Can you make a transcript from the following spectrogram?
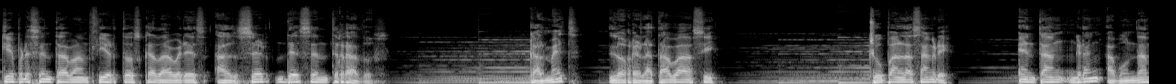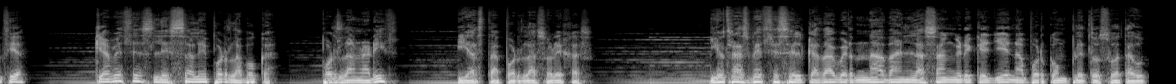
que presentaban ciertos cadáveres al ser desenterrados. Calmet lo relataba así. Chupan la sangre, en tan gran abundancia, que a veces les sale por la boca por la nariz y hasta por las orejas. y otras veces el cadáver nada en la sangre que llena por completo su ataúd,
